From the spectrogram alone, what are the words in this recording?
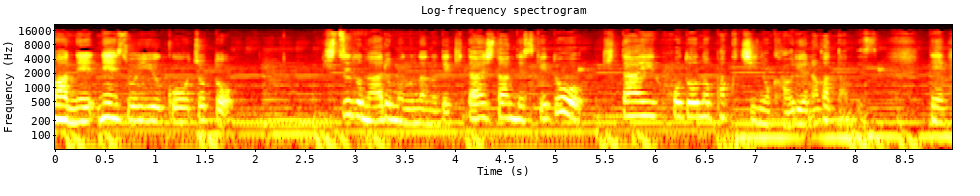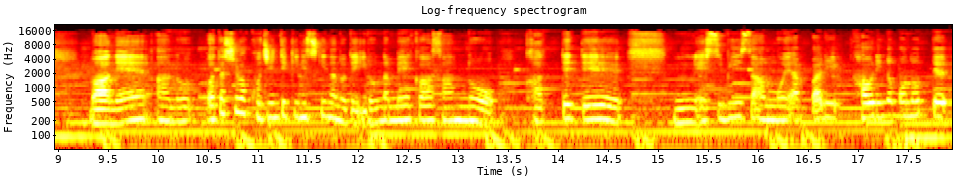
まあねねそういうこうちょっと湿度のあるものなので期待したんですけど期待ほどのパクチーの香りはなかったんです。でまあねあの私は個人的に好きなのでいろんなメーカーさんの買ってて、うん、SB さんもやっぱり香りのものって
